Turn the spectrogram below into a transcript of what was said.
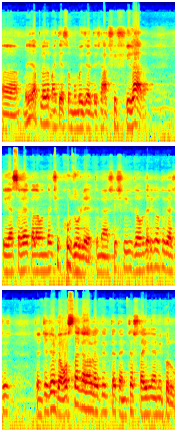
म्हणजे आपल्याला माहिती असतं मुंबईचे अध्यक्ष आशिष शिलार हे या सगळ्या कलावंतांशी खूप जोडले आहेत. तर मी आशिषशी जबाबदारी करतो की आशिष त्यांच्या ज्या व्यवस्था कराव्या लागतील त्या त्यांच्या स्टाईलने आम्ही करू.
